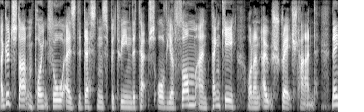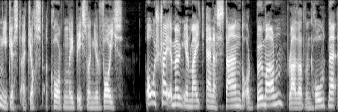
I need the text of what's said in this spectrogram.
A good starting point, though, is the distance between the tips of your thumb and pinky on an outstretched hand. Then you just adjust accordingly based on your voice. Always try to mount your mic in a stand or boom arm rather than holding it.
